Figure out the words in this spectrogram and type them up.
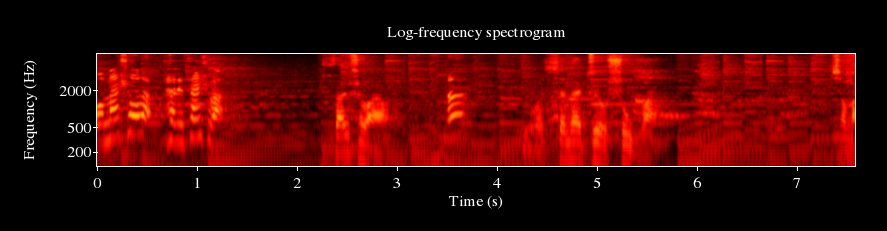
我妈说了，彩礼三十万。三十万啊？嗯，我现在只有十五万。小妹，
